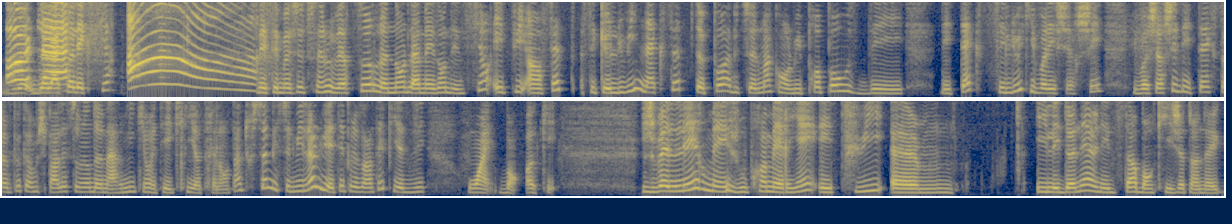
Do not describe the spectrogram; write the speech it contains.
de, Ah, de de la la- collection. Ah! Mais c'est M. Toussaint Louverture, le nom de la maison d'édition. Et puis, en fait, c'est que lui n'accepte pas habituellement qu'on lui propose des, des textes. C'est lui qui va les chercher. Il va chercher des textes un peu comme je parlais de Souvenir de Marnie qui ont été écrits il y a très longtemps, tout ça. Mais celui-là lui a été présenté, puis il a dit Ouais, bon, OK. Je vais le lire, mais je vous promets rien. Et puis, euh, il est donné à un éditeur bon, qui jette un œil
